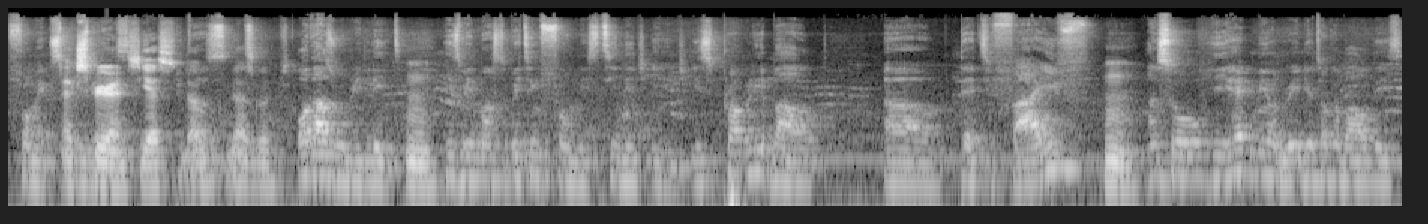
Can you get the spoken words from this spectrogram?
from experience. Experience, yes, that's, that's good. Others will relate. Mm. He's been masturbating from his teenage age. He's probably about um, 35. Mm. And so he heard me on radio talking about this.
